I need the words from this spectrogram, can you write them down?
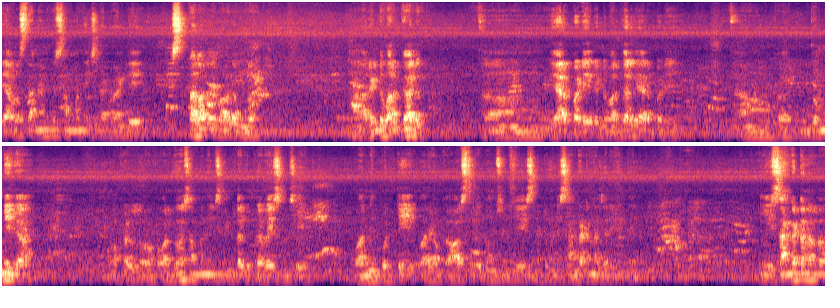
దేవస్థానానికి సంబంధించినటువంటి స్థల వివాదంలో రెండు వర్గాలు ఏర్పడి రెండు వర్గాలుగా ఏర్పడి ఒక దొమ్మిగా ఒకళ్ళు ఒక వర్గం సంబంధించిన ఇంట్లోకి ప్రవేశించి వారిని కొట్టి వారి యొక్క ఆస్తులు ధ్వంసం చేసినటువంటి సంఘటన జరిగింది. ఈ సంఘటనలో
